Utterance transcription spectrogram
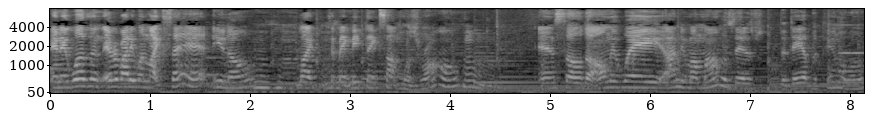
And it wasn't everybody wasn't like sad, you know, Mhm, like to make me think something was wrong. Hmm. And so the only way I knew my mom was there is the day of the funeral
